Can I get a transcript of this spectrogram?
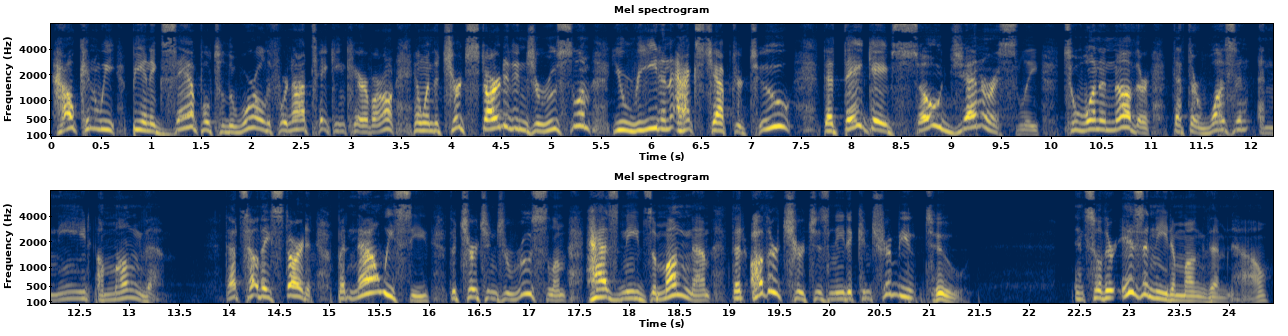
How can we be an example to the world if we're not taking care of our own? And when the church started in Jerusalem, you read in Acts chapter 2 that they gave so generously to one another that there wasn't a need among them. That's how they started. But now we see the church in Jerusalem has needs among them that other churches need to contribute to. And so there is a need among them now,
